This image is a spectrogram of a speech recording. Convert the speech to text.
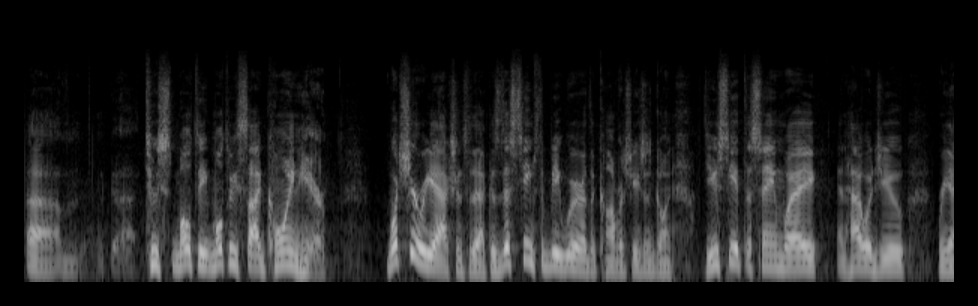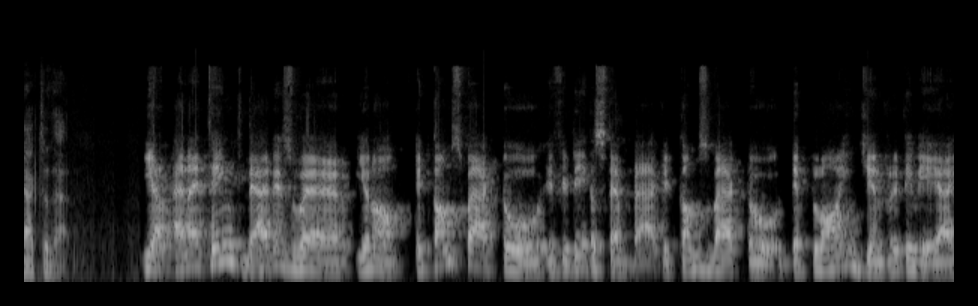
um, two, multi, multi-side coin here. What's your reaction to that? Because this seems to be where the conversation is going. Do you see it the same way, and how would you react to that? Yeah, and I think that is where, you know, it comes back to, if you take a step back, it comes back to deploying generative AI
